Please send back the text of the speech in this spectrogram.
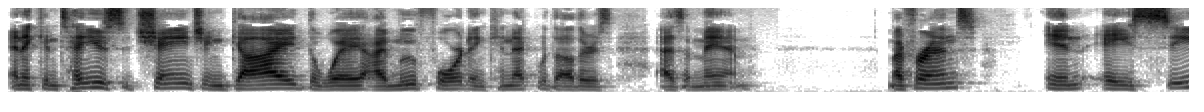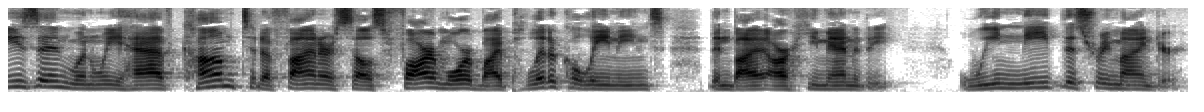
and it continues to change and guide the way I move forward and connect with others as a man. My friends, in a season when we have come to define ourselves far more by political leanings than by our humanity, we need this reminder.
